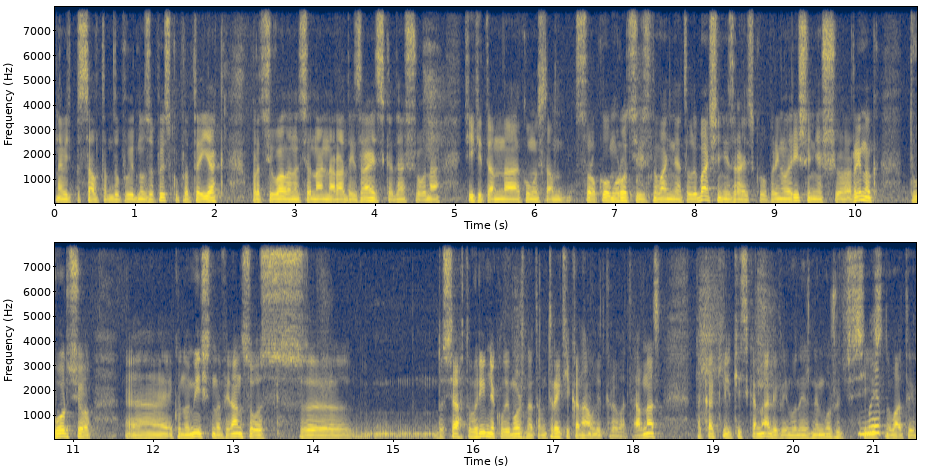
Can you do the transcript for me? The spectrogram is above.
навіть писав там доповідну записку про те, як працювала Національна рада ізраїльська, да, що вона тільки там на якомусь там 40-му році існування телебачення ізраїльського прийняла рішення, що ринок творчо, е, економічно, фінансово е, досяг того рівня, коли можна там третій канал відкривати. А в нас така кількість каналів, і вони ж не можуть всі Ми існувати.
